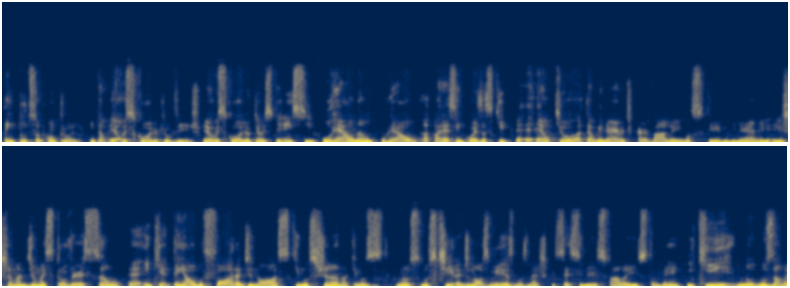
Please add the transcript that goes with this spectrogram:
tem tudo sob controle. Então eu escolho o que eu vejo, eu escolho o que eu experiencio. O real não. O real aparecem coisas que é, é, é o que o, até o Guilherme de Carvalho, aí, nosso querido Guilherme, ele, ele chama de uma extroversão, é, em que tem algo fora de nós que nos chama, que nos, nos, nos tira de nós mesmos, né? Acho que C.S. Lewis fala isso também, e que no, nos dá uma,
